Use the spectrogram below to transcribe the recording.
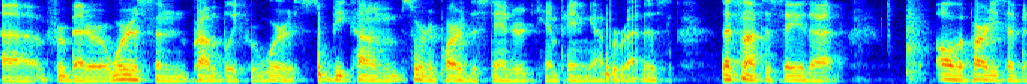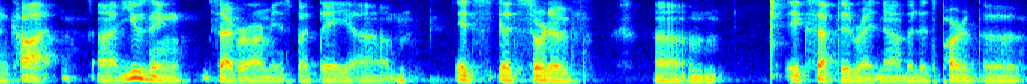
uh, for better or worse, and probably for worse, become sort of part of the standard campaigning apparatus. That's not to say that all the parties have been caught uh, using cyber armies, but they um, it's it's sort of um, accepted right now that it's part of the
